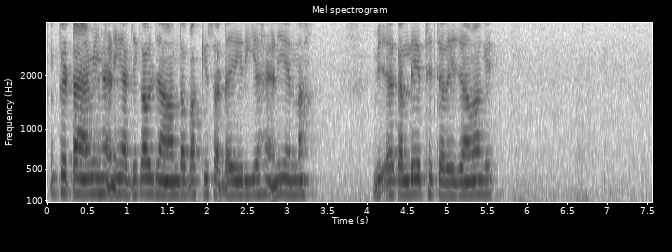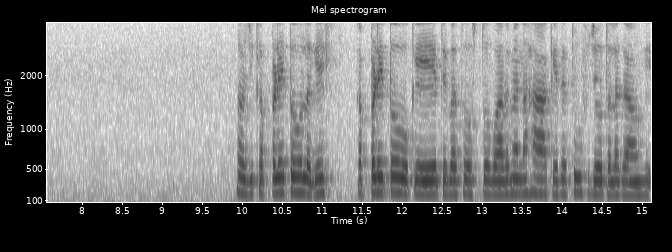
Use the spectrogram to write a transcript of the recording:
ਕਿਉਂਕਿ ਟਾਈਮ ਹੀ ਹੈ ਨਹੀਂ ਅੱਜ ਕੱਲ ਜਾਣ ਦਾ ਬਾਕੀ ਸਾਡਾ ਏਰੀਆ ਹੈ ਨਹੀਂ ਇੰਨਾ, ਵੀ ਇਕੱਲੇ ਇੱਥੇ ਚਲੇ ਜਾਵਾਂਗੇ। ਲਓ ਜੀ, ਕੱਪੜੇ ਧੋ ਲਗੇ, ਕੱਪੜੇ ਧੋ ਕੇ ਤੇ ਬਸ ਉਸ ਤੋਂ ਬਾਅਦ ਮੈਂ ਨਹਾ ਕੇ ਤੇ ਧੂਫ ਜੋਤ ਲਗਾਉਂਗੀ।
